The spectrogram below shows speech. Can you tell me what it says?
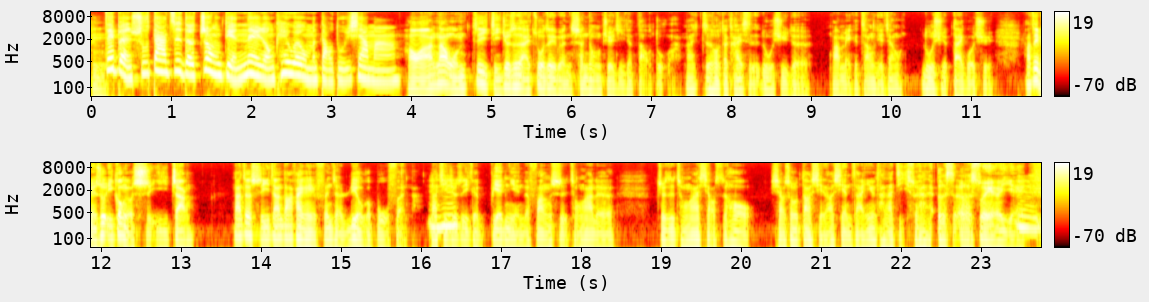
嗯、这本书大致的重点内容，可以为我们导读一下吗？好啊，那我们这一集就是来做这本《神童崛起》的导读啊。那之后再开始陆续的把每个章节这样陆续的带过去。那这本书一共有十一章，那这十一章大概可以分成六个部分啊。那其实就是一个编年的方式，从他的就是从他小时候小时候到写到现在，因为他才几岁，他才二十二岁而已。嗯。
